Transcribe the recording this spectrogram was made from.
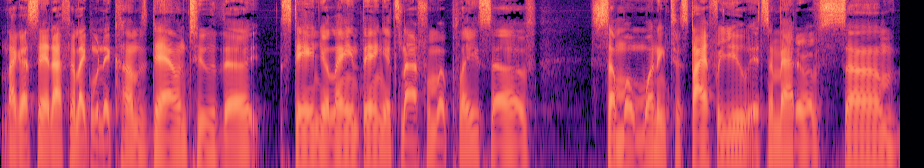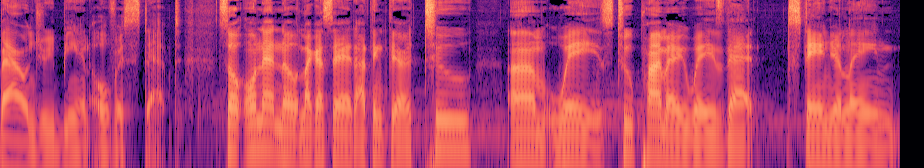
like I said, I feel like when it comes down to the stay in your lane thing, it's not from a place of someone wanting to stifle you. It's a matter of some boundary being overstepped. So, on that note, like I said, I think there are two um, ways, two primary ways that stay in your lane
